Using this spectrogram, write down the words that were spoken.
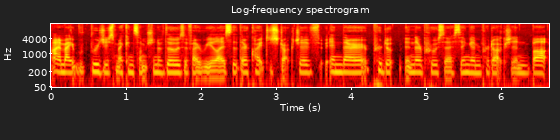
I might reduce my consumption of those if I realize that they're quite destructive in their produ- in their processing and production. But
